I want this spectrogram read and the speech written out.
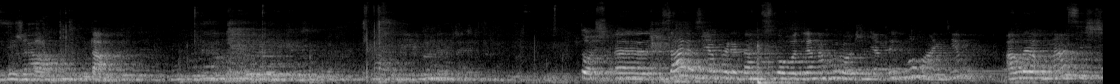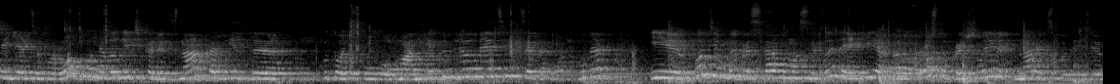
Дуже гарно. Так. Тож, е, зараз я передам слово для нагородження дипломантів, але у нас ще є цього року невеличка відзнака від е, куточку манги в бібліотеці, це також буде. І потім ми представимо світлини, які е, просто прийшли на експозицію.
